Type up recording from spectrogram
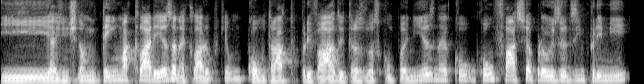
E a gente não tem uma clareza, né? Claro, porque é um contrato privado entre as duas companhias, né? Quão, quão fácil é para Wizards imprimir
